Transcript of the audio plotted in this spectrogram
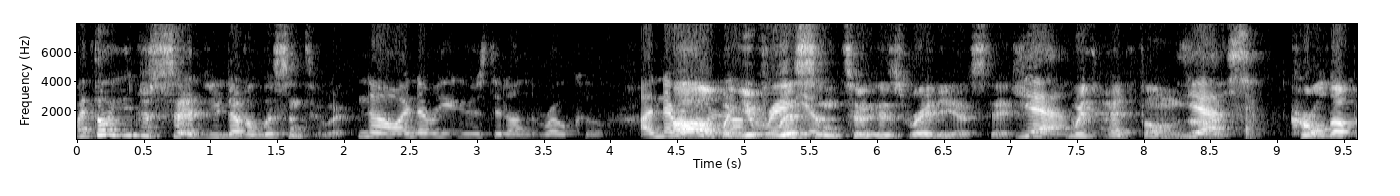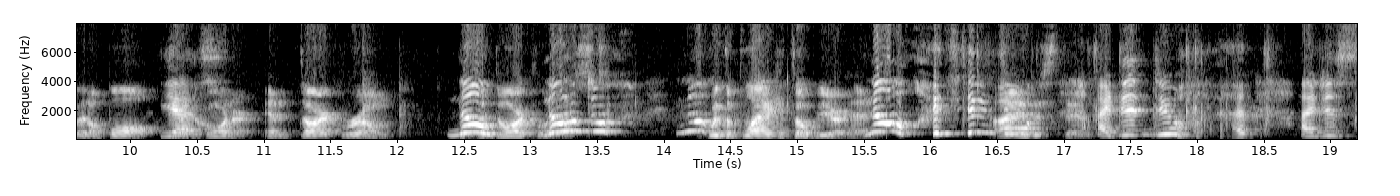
I thought you just said you never listened to it. No, I never used it on the Roku. I never Oh, but you've listened to his radio station. Yeah. With headphones Yes. on. Curled up in a ball in a corner in a dark room. No. the door No, closed. do, no. With the blankets over your head. no, I do I understand. I didn't do all that. I just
